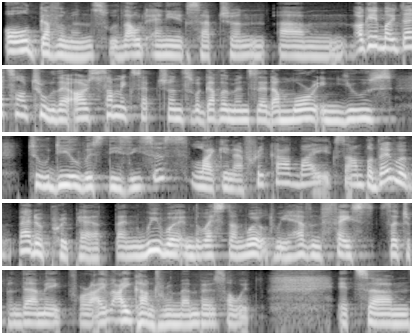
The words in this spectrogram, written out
all governments, without any exception, um, okay, but that's not true. There are some exceptions for governments that are more in use to deal with diseases, like in Africa, by example. They were better prepared than we were in the Western world. We haven't faced such a pandemic for I, I can't remember, so it it's um,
